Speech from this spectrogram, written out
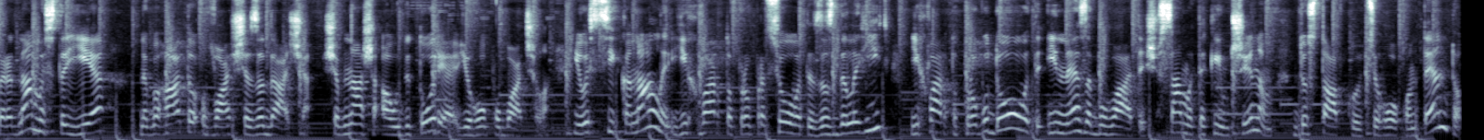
перед нами стає набагато важча задача, щоб наша аудиторія його побачила. І ось ці канали їх варто пропрацьовувати заздалегідь, їх варто пробудовувати і не забувати, що саме таким чином, доставкою цього контенту,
